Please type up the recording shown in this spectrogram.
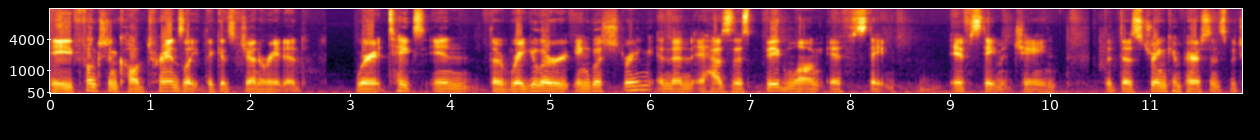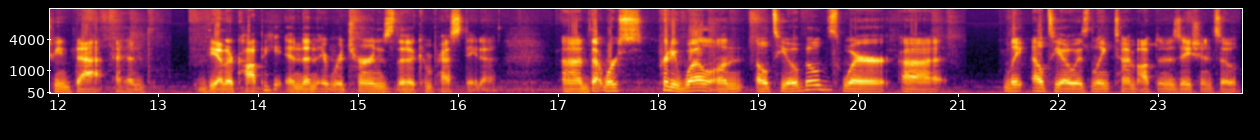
a function called translate that gets generated where it takes in the regular English string and then it has this big long if statement if statement chain that does string comparisons between that and the other copy and then it returns the compressed data. Um, that works pretty well on LTO builds where uh, LTO is link time optimization. So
